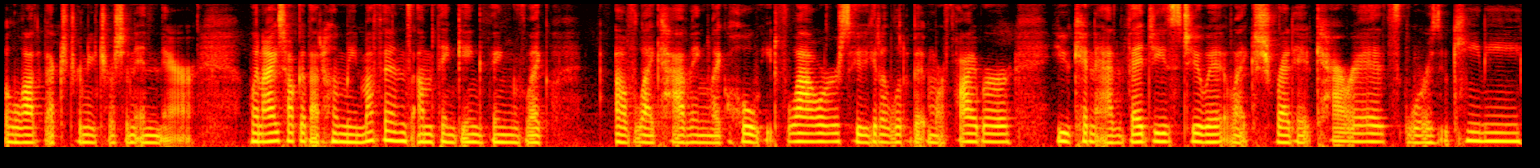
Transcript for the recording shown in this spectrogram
a lot of extra nutrition in there. When I talk about homemade muffins, I'm thinking things like of like having like whole wheat flour so you get a little bit more fiber. You can add veggies to it like shredded carrots or zucchini.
